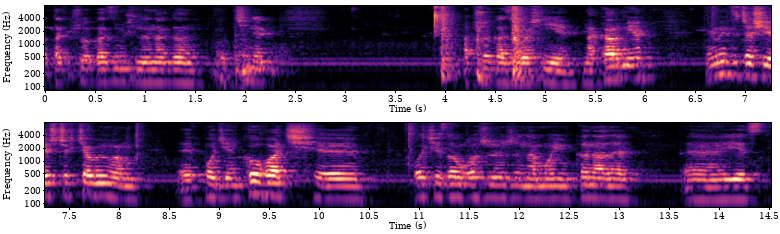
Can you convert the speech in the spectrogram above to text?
a tak przy okazji myślę nagram odcinek, a przy okazji właśnie je nakarmię. W międzyczasie jeszcze chciałbym Wam podziękować. e, Ojcie zauważyłem, że na moim kanale e, jest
